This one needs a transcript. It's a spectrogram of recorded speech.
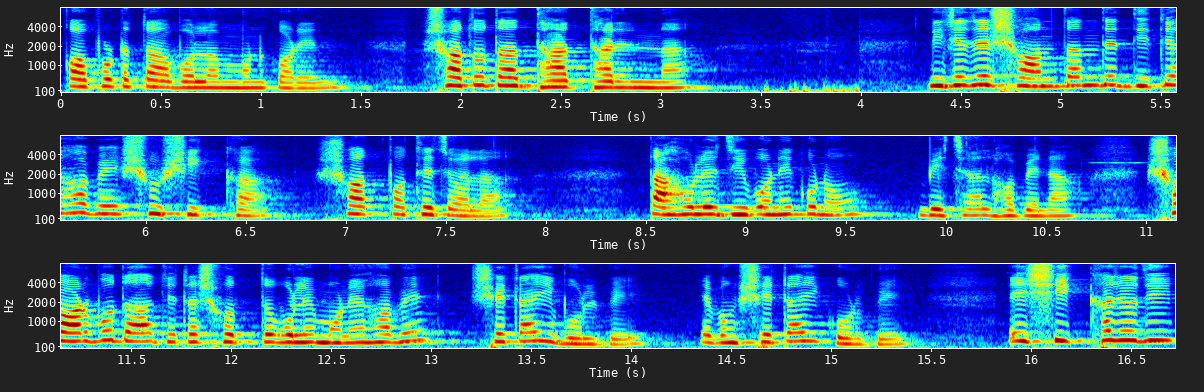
কপটতা অবলম্বন করেন। সততার ধার ধারেন না। নিজেদের সন্তানদের দিতে হবে সুশিক্ষা, সৎ পথে চলা। তাহলে জীবনে কোনো বেচাল হবে না। সর্বদা যেটা সত্য বলে মনে হবে, সেটাই বলবে এবং সেটাই করবে। এই শিক্ষা যদি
